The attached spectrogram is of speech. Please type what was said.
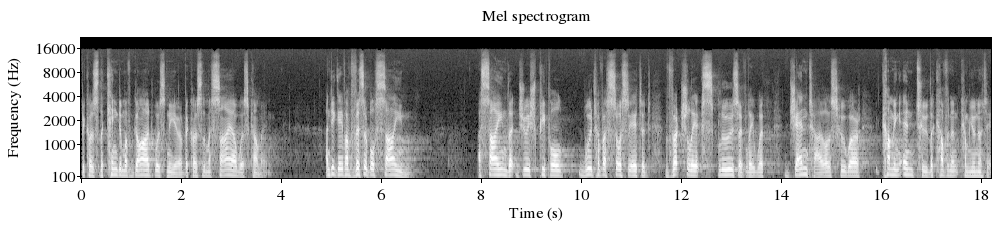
because the kingdom of God was near, because the Messiah was coming. And he gave a visible sign, a sign that Jewish people would have associated virtually exclusively with Gentiles who were coming into the covenant community.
